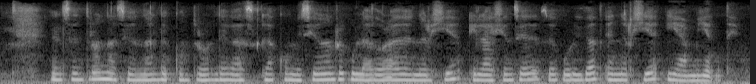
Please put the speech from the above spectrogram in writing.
el Centro Nacional de Control de Gas, la Comisión Reguladora de Energía y la Agencia de Seguridad, Energía y Ambiente.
